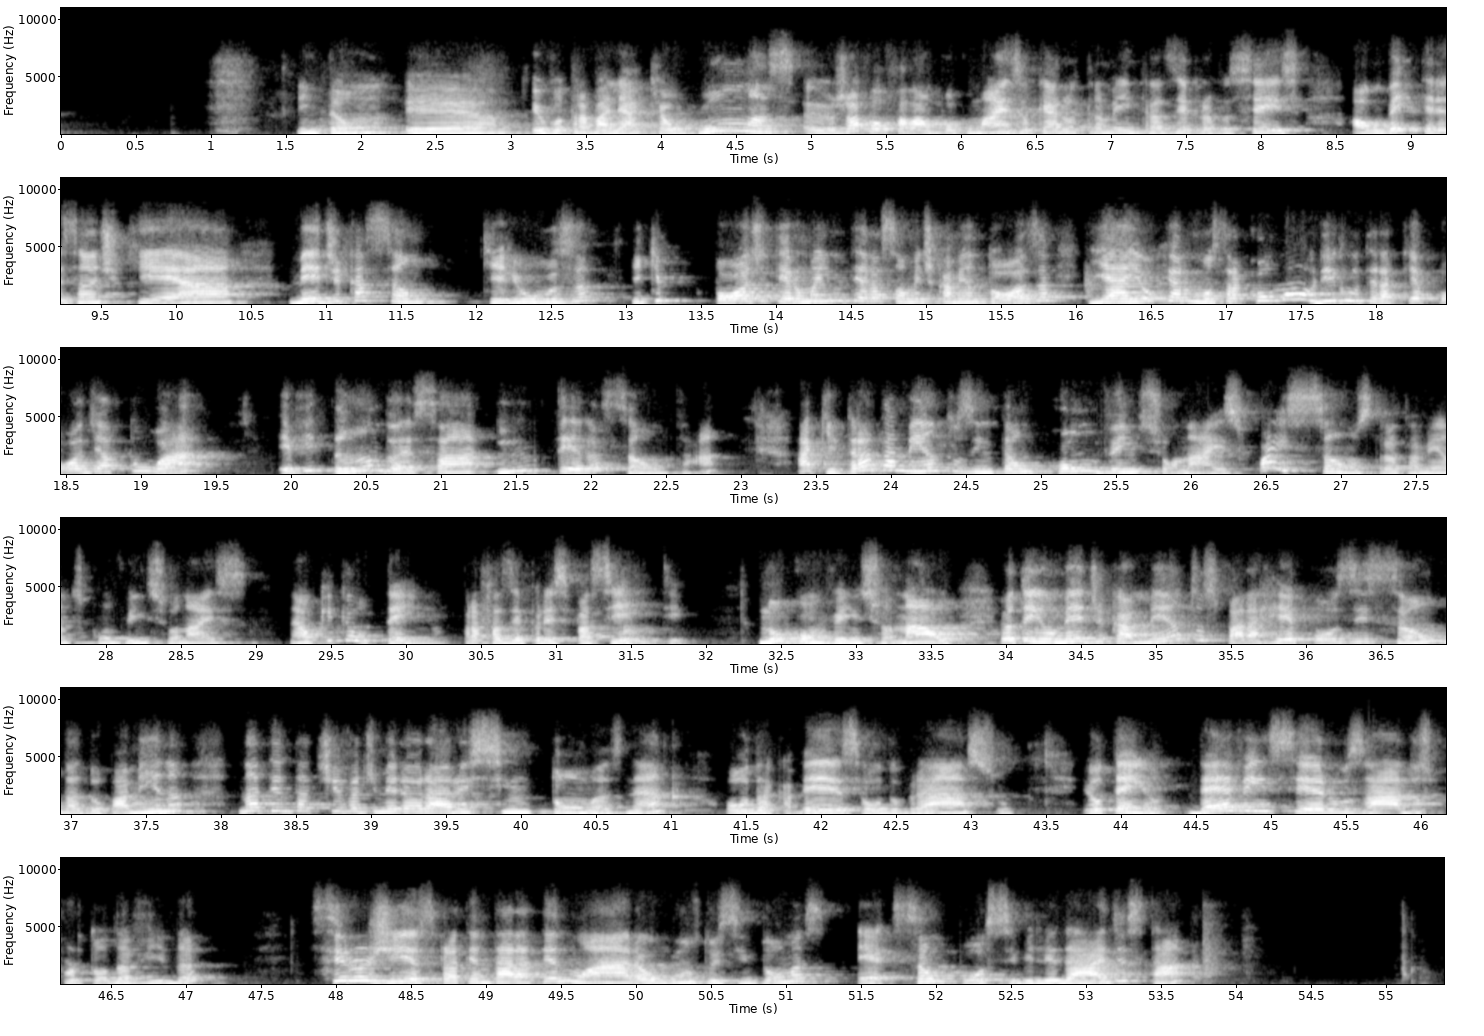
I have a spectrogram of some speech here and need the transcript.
Então, é, eu vou trabalhar aqui algumas, eu já vou falar um pouco mais, eu quero também trazer para vocês algo bem interessante, que é a medicação que ele usa e que pode ter uma interação medicamentosa, e aí eu quero mostrar como a auriculoterapia pode atuar evitando essa interação, tá? Aqui, tratamentos, então, convencionais. Quais são os tratamentos convencionais né? O que, que eu tenho para fazer por esse paciente? No convencional, eu tenho medicamentos para reposição da dopamina na tentativa de melhorar os sintomas, né? Ou da cabeça, ou do braço. Eu tenho, devem ser usados por toda a vida. Cirurgias para tentar atenuar alguns dos sintomas é, são possibilidades, tá?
